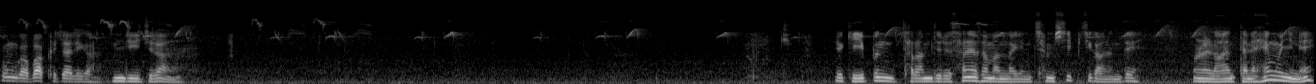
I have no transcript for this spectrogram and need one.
추운가 봐 그 자리가 움직이질 않아. 이렇게 이쁜 다람쥐를 산에서 만나기는 참 쉽지가 않은데 오늘 나한테는 행운이네.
